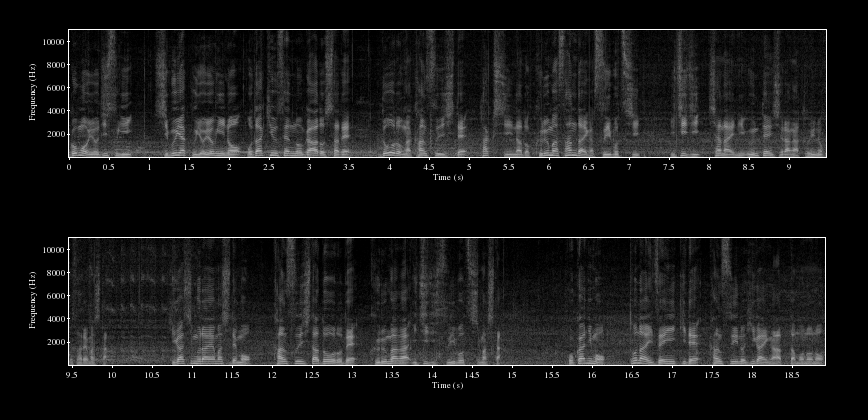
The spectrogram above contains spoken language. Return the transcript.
午後4時過ぎ渋谷区代々木の小田急線のガード下で道路が冠水してタクシーなど車3台が水没し一時車内に運転手らが取り残されました。東村山市でも冠水した道路で車が一時水没しました。他にも都内全域で冠水の被害があったものの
